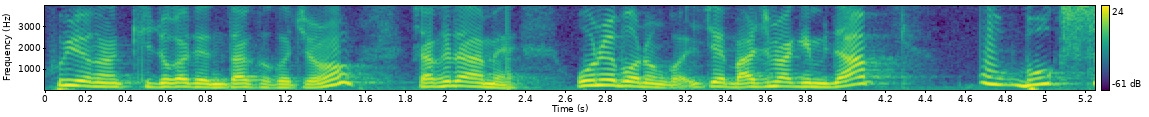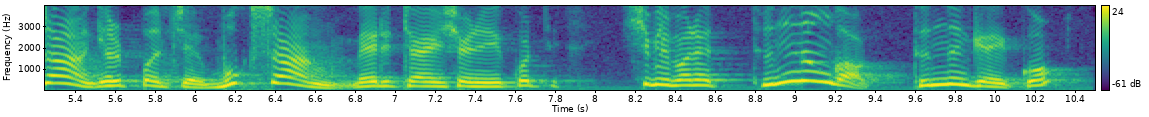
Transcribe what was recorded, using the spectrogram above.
훌륭한 기도가 된다 그거죠. 자, 그 다음에 오늘 보는 거 이제 마지막입니다. 묵상 열 번째 묵상 메디테이션이 있고 11번에 듣는 것 듣는 게 있고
